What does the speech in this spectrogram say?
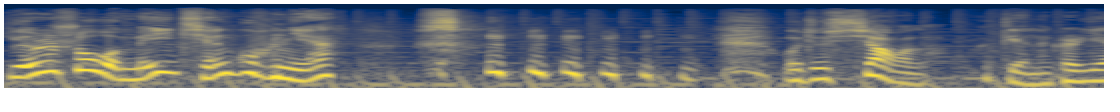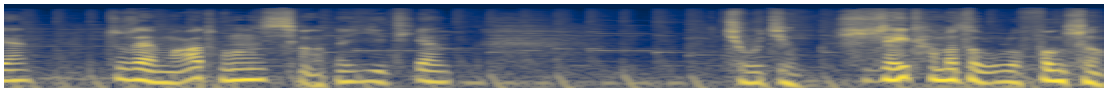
有人说我没钱过年，我就笑了。我点了根烟，坐在马桶上想了一天。究竟是谁他妈走入了风声？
